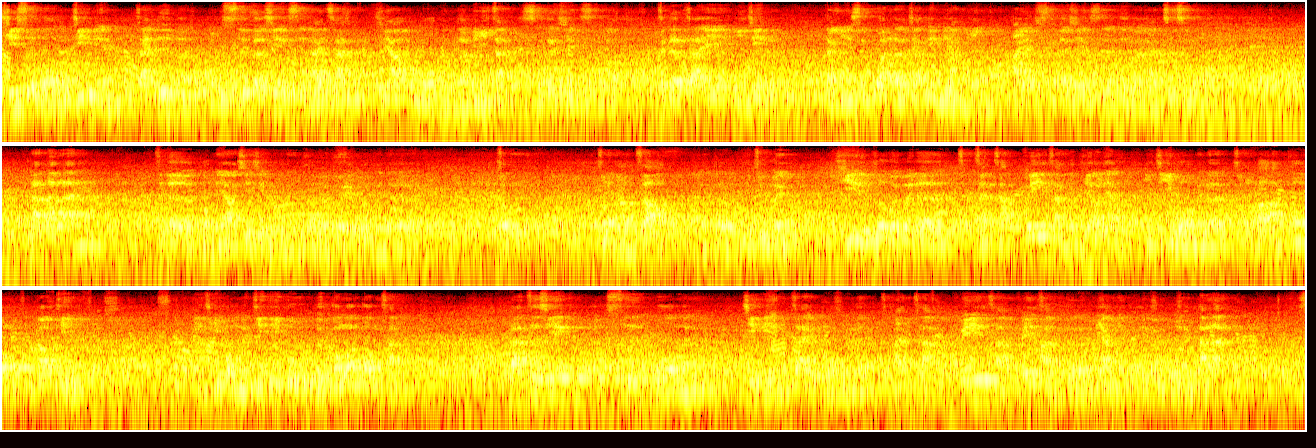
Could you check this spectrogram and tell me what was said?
其实我们今年在日本有十个县市来参加我们的里展，十个县市，这个在已经等于是关了将近两年哦，还有四个县市的日本来支持我们。那当然，这个我们要谢谢我们客委会我们的中中广照我们的副主委。其实客委会的展场非常的漂亮，以及我们的中华空高铁，以及我们经济部的公安工厂，那这些都是我们今年在我们的展场非常非常的亮眼的一个部分。当然，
